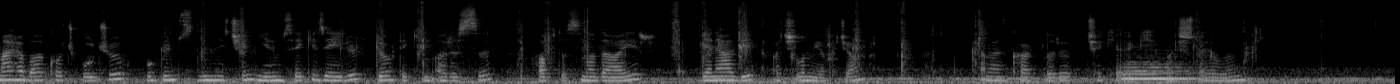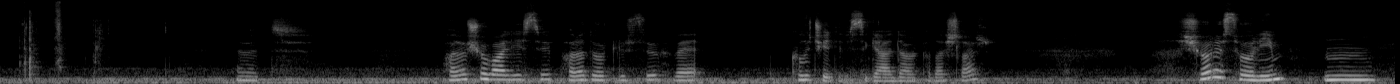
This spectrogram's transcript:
Merhaba Koç burcu. Bugün sizin için 28 Eylül 4 Ekim arası haftasına dair genel bir açılım yapacağım. Hemen kartları çekerek başlayalım. Evet. Para şövalyesi, para dörtlüsü ve kılıç yedilisi geldi arkadaşlar. Şöyle söyleyeyim. Hmm,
